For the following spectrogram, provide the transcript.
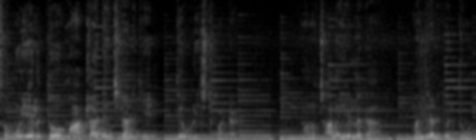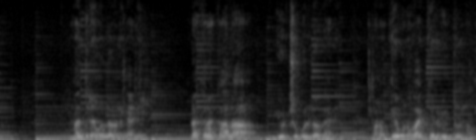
సమూయేలుతో మాట్లాడించడానికి దేవుడు ఇష్టపడ్డాడు. మనం చాలా ఏళ్ళగా మందిరానికి వెళ్తూ ఉన్నాం. మందిరంలో కానీ రకరకాల యూట్యూబుల్లో కానీ మనం దేవుని వాక్యాన్ని వింటున్నాం.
